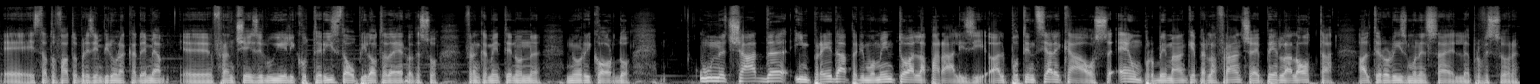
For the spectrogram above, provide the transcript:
eh, è stato fatto per esempio in un'accademia eh, francese, lui è elicotterista o pilota d'aereo, adesso francamente non, non ricordo. Un Chad in preda per il momento alla paralisi, al potenziale caos, è un problema anche per la Francia e per la lotta al terrorismo nel Sahel, professore?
